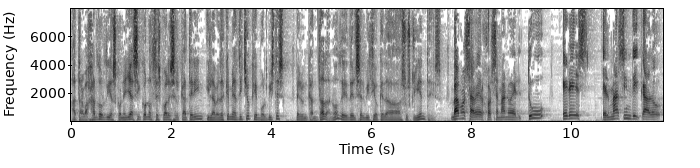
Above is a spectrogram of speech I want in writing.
a trabajar dos días con ella, si conoces cuál es el catering y la verdad es que me has dicho que volviste pero encantada, ¿no? De- del servicio que da a sus clientes. Vamos a ver, José Manuel, tú eres el más indicado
